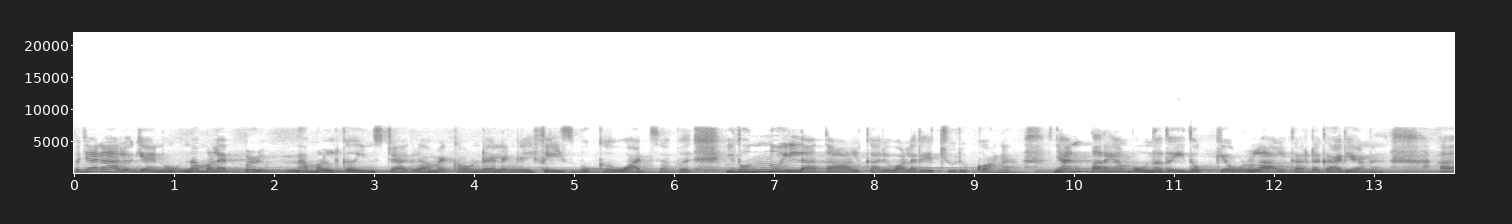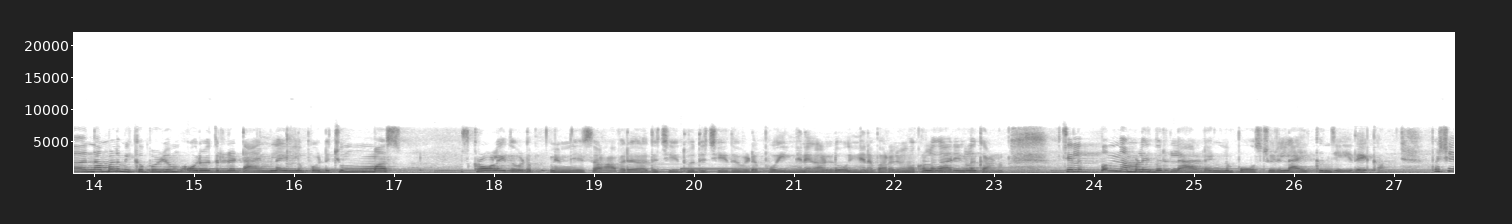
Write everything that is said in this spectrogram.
അപ്പോൾ ഞാൻ ആലോചിക്കായിരുന്നു നമ്മൾ എപ്പോഴും നമ്മൾക്ക് ഇൻസ്റ്റാഗ്രാം അക്കൗണ്ട് അല്ലെങ്കിൽ ഫേസ്ബുക്ക് വാട്സാപ്പ് ഇതൊന്നും ഇല്ലാത്ത ആൾക്കാർ വളരെ ചുരുക്കമാണ്. ഞാൻ പറയാൻ പോകുന്നത് ഇതൊക്കെ ഉള്ള ആൾക്കാരുടെ കാര്യമാണ്. നമ്മൾ മിക്കപ്പോഴും ഓരോരുത്തരുടെ ടൈം ലൈനിൽ പോയിട്ട് ചുമ്മാ സ്ക്രോൾ ചെയ്ത് വിടും. മീൻസ് അവർ അത് ചെയ്തു ഇത് ചെയ്തു ഇവിടെ പോയി ഇങ്ങനെ കണ്ടു ഇങ്ങനെ പറഞ്ഞു എന്നൊക്കെയുള്ള കാര്യങ്ങൾ കാണും. ചിലപ്പം നമ്മൾ ഇവരിൽ ആരുടെയെങ്കിലും ഒരു ലൈക്കും ചെയ്തേക്കാം. പക്ഷേ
